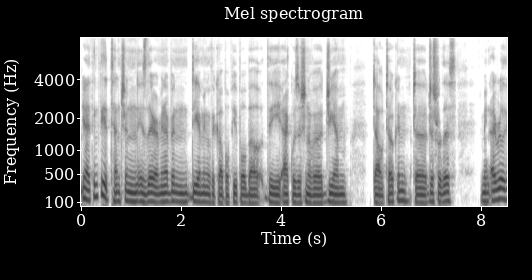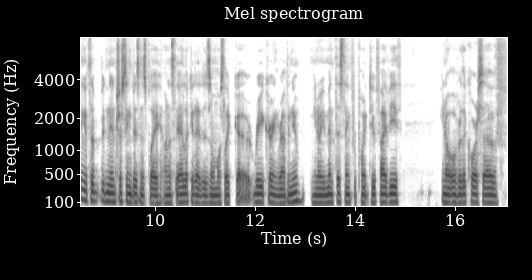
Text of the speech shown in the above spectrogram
Yeah, I think the attention is there. I mean, I've been DMing with a couple people about the acquisition of a GM DAO token to just for this. I mean, I really think it's a, an interesting business play. Honestly, I look at it as almost like a recurring revenue. You know, you mint this thing for 0.25 ETH. You know, over the course of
